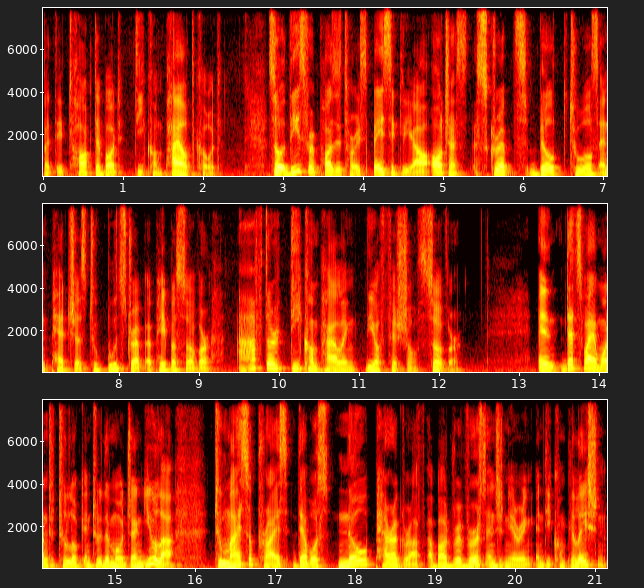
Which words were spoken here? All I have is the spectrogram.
but they talked about decompiled code. So these repositories basically are all just scripts, build tools, and patches to bootstrap a paper server after decompiling the official server. And that's why I wanted to look into the Mojang EULA. To my surprise, there was no paragraph about reverse engineering and decompilation.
